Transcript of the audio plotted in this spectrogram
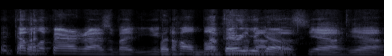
a couple but, of paragraphs, but, you, but the whole book. there you go. This. Yeah, yeah.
